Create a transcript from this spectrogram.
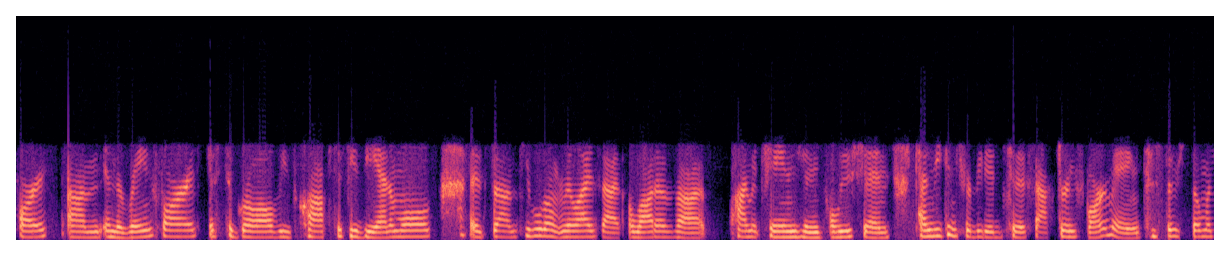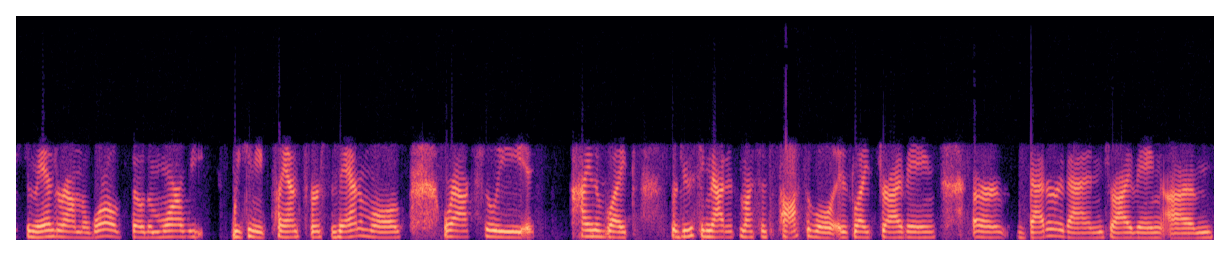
forests um, in the rainforest just to grow all these crops to feed the animals. It's um, people don't realize that a lot of uh, climate change and pollution can be contributed to factory farming because there's so much demand around the world. So the more we we can eat plants versus animals, we're actually kind of like reducing that as much as possible is like driving or better than driving um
